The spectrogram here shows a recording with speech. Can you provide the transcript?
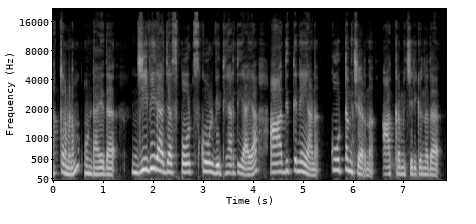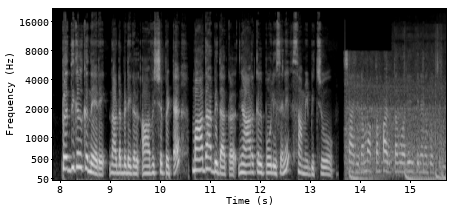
ആക്രമണം ഉണ്ടായത്. G V Raja sports school വിദ്യാർത്ഥിയായ ആദിത്യനെയാണ് കൂട്ടം ചേർന്ന് ആക്രമിച്ചിരിക്കുന്നത്. പ്രതികൾക്ക് നേരെ നടപടികൾ ആവശ്യപ്പെട്ട് മാതാപിതാക്കൾ ഞാറക്കൽ പോലീസിനെ സമീപിച്ചു. ശരീരം മൊത്തം പഴുത്ത പോലെ ഇരിക്കുന്ന കൊച്ചിന്.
